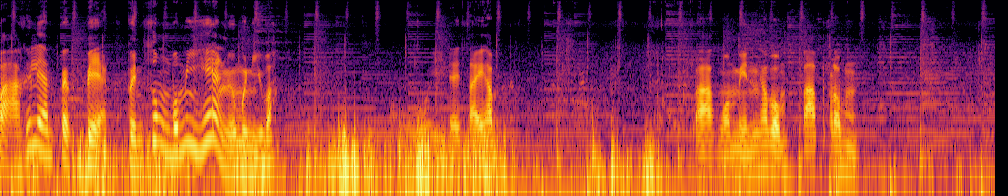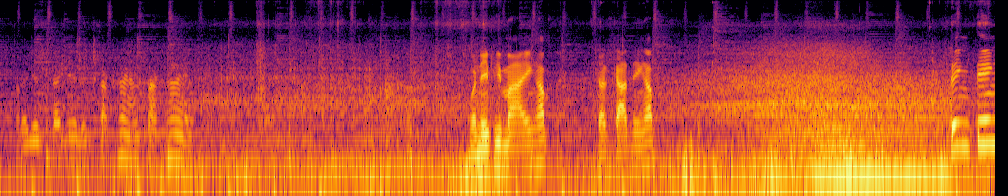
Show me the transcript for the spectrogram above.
ป่าขึ้นเรียนแปลกๆ เป็นส่งบ่มีแห้งเหนือมือนี่วะ โอ้ย ได้ไซส์ครับ ปลาหัวเหม็นครับผมปลาพรหมใจเย็นใจเย็นตักให้ครับตักให้วันนี้พี่มาเองครับ จัดการเองครับ ติงติง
